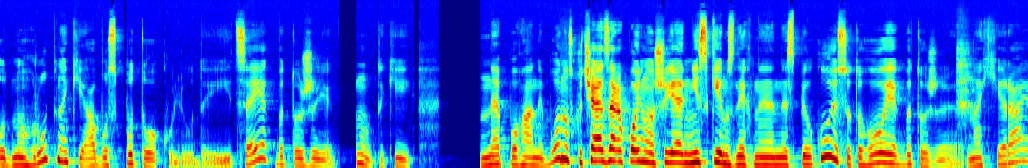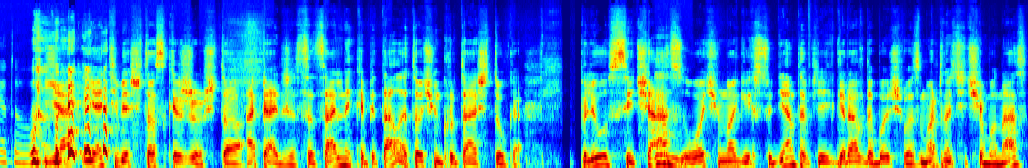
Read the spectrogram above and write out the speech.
одногрупники або з потоку люди. І це якби теж ну, такий непоганий бонус. Хоча я зараз поняла, що я ні з ким з них не, не спілкуюся, того якби теж нахера я того. Я, я тебе что скажу, что, опять же, социальный капитал — это очень крутая штука. Плюс сейчас mm-hmm. у очень многих студентов есть гораздо больше возможностей, чем у нас.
